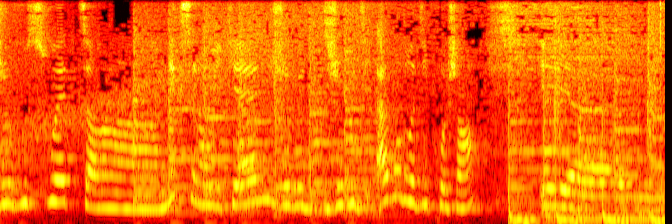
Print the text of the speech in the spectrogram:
je vous souhaite un excellent week-end. Je vous, je vous dis à vendredi prochain. Et euh,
